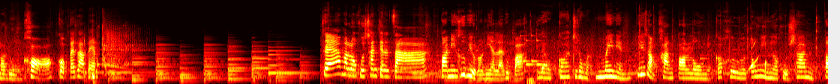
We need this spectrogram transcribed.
รอดูขอกบใต้ตาแป๊บแจ้มาลงคูชั่นกันจ้า ตอนนี้คือผิวเราเนียนแล้วถูกปะแล้วก็จะลงแบบไม่เน้น ที่สำคัญตอนลงเนี่ยก็คือต้องมีเนื้อคูชั่นต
